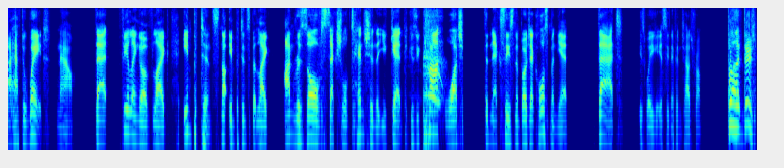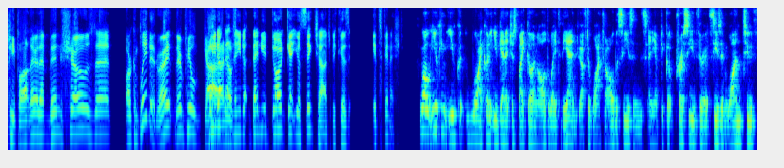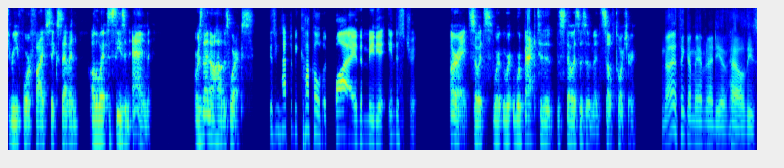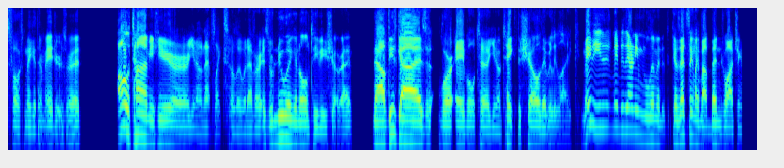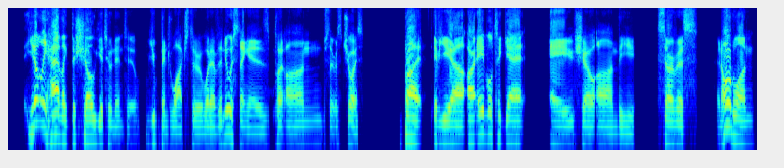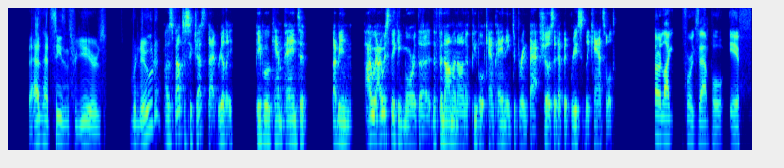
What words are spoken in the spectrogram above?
I have to wait now. That feeling of like impotence, not impotence but like unresolved sexual tension that you get because you can't watch the next season of BoJack Horseman yet. That is where you get your significant charge from. But there's people out there that binge shows that are completed, right? There are people. Well, you God, I don't, know. then you don't, then you don't get your sig charge because it's finished. Well, you can you could why couldn't you get it just by going all the way to the end? You have to watch all the seasons and you have to go proceed through it season one, two, three, four, five, six, seven, all the way up to season N. Or is that not how this works? Because you have to be cuckolded by the media industry. All right, so it's we're we're, we're back to the, the stoicism and self torture. Now, I think I may have an idea of how these folks may get their majors, right? All the time you hear, you know, Netflix, Hulu, whatever, is renewing an old TV show, right? Now, if these guys were able to, you know, take the show they really like, maybe maybe they aren't even limited because that's the thing like about binge watching. You don't really have like the show you tune into. You binge watch through whatever the newest thing is put on service choice. But if you uh, are able to get a show on the service, an old one that hasn't had seasons for years, renewed, I was about to suggest that really, people who campaign to, I mean, I was thinking more the the phenomenon of people campaigning to bring back shows that have been recently canceled. So, like for example, if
